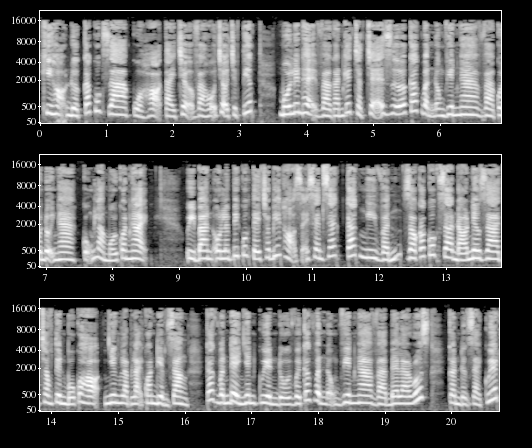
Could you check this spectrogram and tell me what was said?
khi họ được các quốc gia của họ tài trợ và hỗ trợ trực tiếp. Mối liên hệ và gắn kết chặt chẽ giữa các vận động viên Nga và quân đội Nga cũng là mối quan ngại. Ủy ban Olympic quốc tế cho biết họ sẽ xem xét các nghi vấn do các quốc gia đó nêu ra trong tuyên bố của họ, nhưng lặp lại quan điểm rằng các vấn đề nhân quyền đối với các vận động viên Nga và Belarus cần được giải quyết.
